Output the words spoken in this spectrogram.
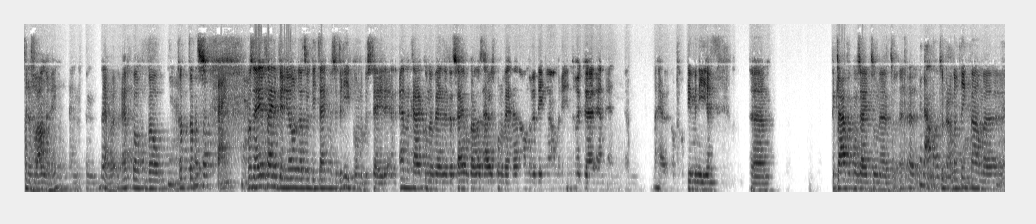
en een verandering. En, en nou ja, eigenlijk wel, wel ja, dat, dat was wel fijn. Ja. was een hele fijne periode dat we die tijd met z'n drieën konden besteden. En aan elkaar konden wennen. Dat zij ook aan het huis konden wennen. En andere dingen, andere indrukken. En, en, en nou ja, op, op die manier um, er klaar voor kon zijn toen, uh, to, uh, de andere toen de andere drie kwamen, uh,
